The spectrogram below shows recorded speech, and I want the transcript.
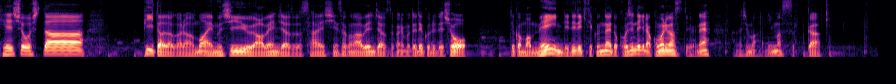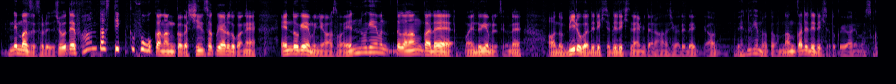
継承したピーターだからまあ MCU アベンジャーズ最新作のアベンジャーズとかにも出てくるでしょう。っていうかまあメインで出てきてくんないと個人的には困りますっていうね話もありますが。でまずそれでしょでファンタスティック4かなんかが新作やるとかねエンドゲームにはそのエンドゲームだかなんかでまあエンドゲームですよね。あのビルが出てきた出てきてないみたいな話が出てあエンドゲームだったかなんかで出てきたとか言われますか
